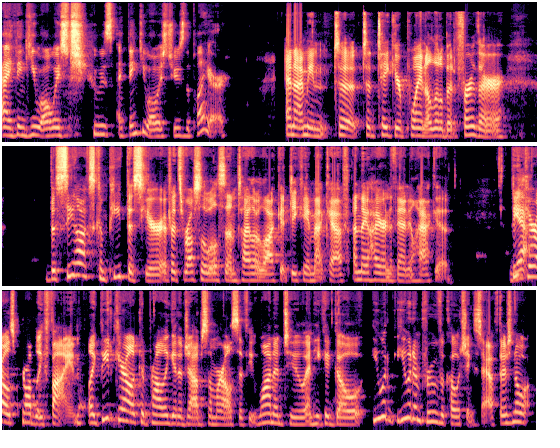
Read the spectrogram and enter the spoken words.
I think you always choose I think you always choose the player. And I mean to to take your point a little bit further, the Seahawks compete this year if it's Russell Wilson, Tyler Lockett, DK Metcalf, and they hire Nathaniel Hackett. Pete yeah. Carroll's probably fine. Like Pete Carroll could probably get a job somewhere else if he wanted to, and he could go. He would he would improve the coaching staff. There's no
